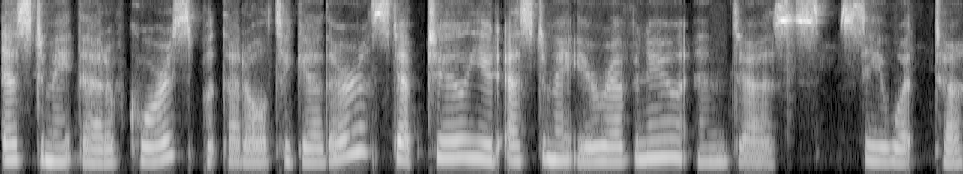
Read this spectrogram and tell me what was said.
estimate that, of course, put that all together. Step two, you'd estimate your revenue and uh, see what, uh,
